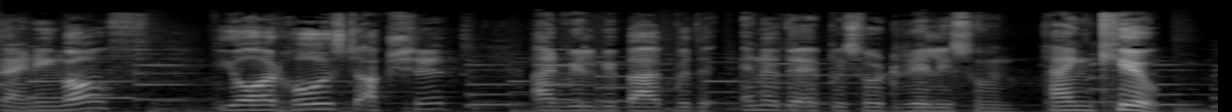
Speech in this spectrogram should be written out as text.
signing off your host Akshit and we'll be back with another episode really soon. Thank you.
